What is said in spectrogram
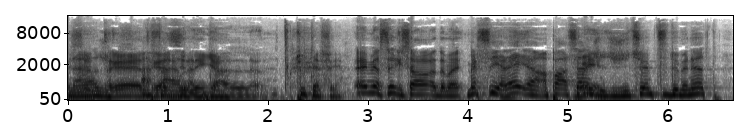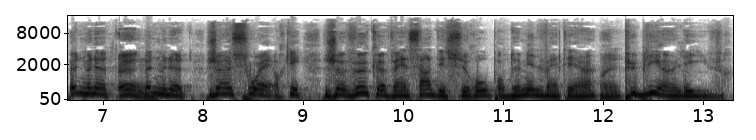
ménage. c'est très, à très faire illégal. Tout à fait. Hey, merci Richard, à demain. Merci. Allez, en passant, Oui. j'ai- j'ai-tu un petit deux minutes? Une minute. Une. minute. J'ai un souhait, OK? Je veux que Vincent Dessureau, pour 2021, Oui. publie un livre.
